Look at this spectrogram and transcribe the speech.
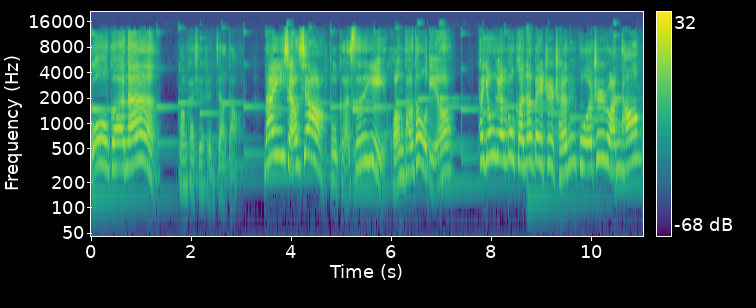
不可能！汪卡先生叫道：“难以想象，不可思议，荒唐透顶！他永远不可能被制成果汁软糖。”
